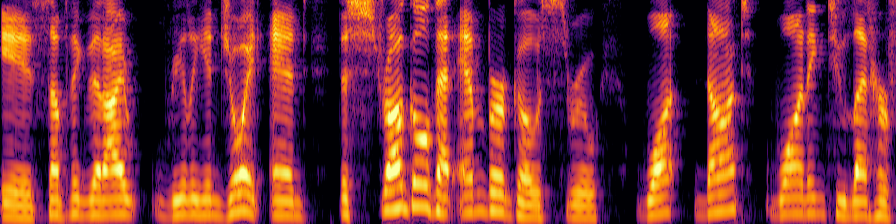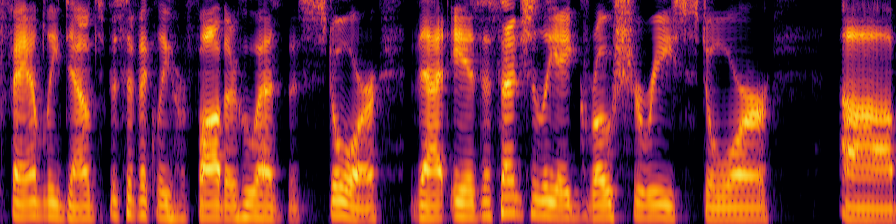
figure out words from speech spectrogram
is something that I really enjoyed. And the struggle that Ember goes through, want, not wanting to let her family down, specifically her father, who has this store that is essentially a grocery store, uh,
